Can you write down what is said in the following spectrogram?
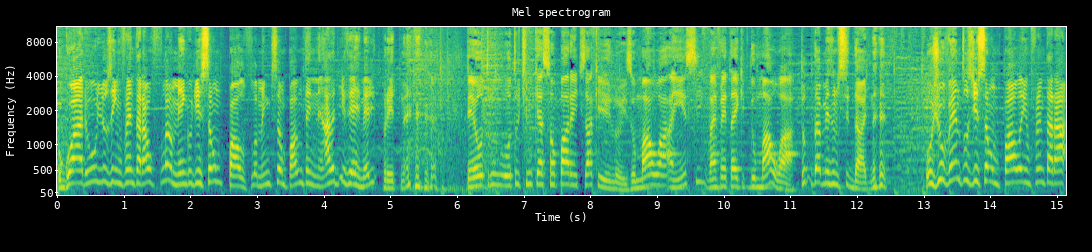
O Guarulhos enfrentará o Flamengo de São Paulo. O Flamengo de São Paulo não tem nada de vermelho e preto, né? Tem outro, outro time que é são parentes aqui, Luiz. O Mauaense vai enfrentar a equipe do Mauá. Tudo da mesma cidade, né? O Juventus de São Paulo enfrentará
